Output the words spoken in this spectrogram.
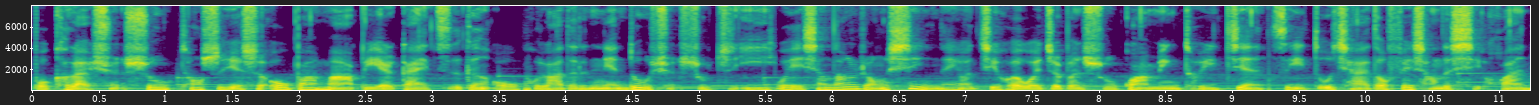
伯克莱选书，同时也是奥巴马、比尔盖茨跟欧普拉的年度选书之一。我也相当荣幸能有机会为这本书挂名推荐，自己读起来都非常的喜欢。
